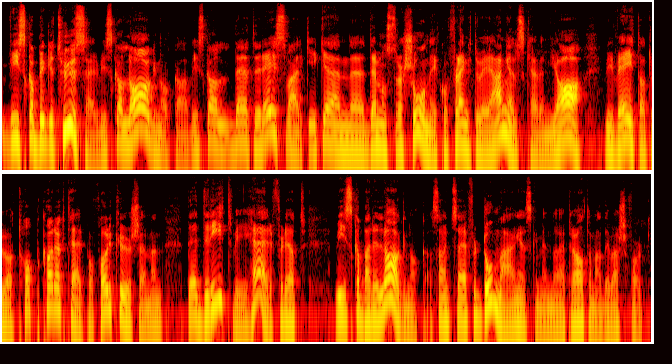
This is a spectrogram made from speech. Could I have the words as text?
vi skal bygge et hus her, vi skal lage noe. Skal, det er et reisverk, ikke en eh, demonstrasjon i hvor flink du er i engelsk, Kevin. Ja, vi vet at du har toppkarakter på forkurset, men det driter vi i her, fordi at vi skal bare lage noe. Sant? Så jeg fordummer engelsken min når jeg prater med diverse folk.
